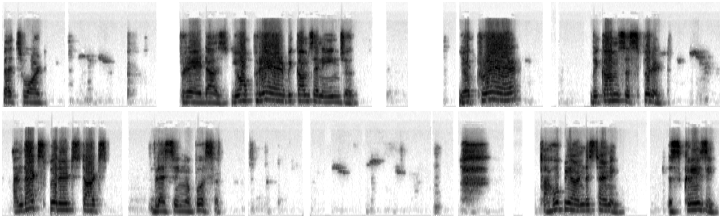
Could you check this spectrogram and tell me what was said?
That's what prayer does. Your prayer becomes an angel. Your prayer becomes a spirit. And that spirit starts blessing a person. I hope you're understanding. It's crazy.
